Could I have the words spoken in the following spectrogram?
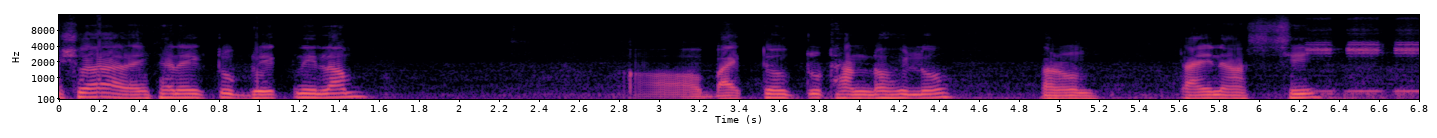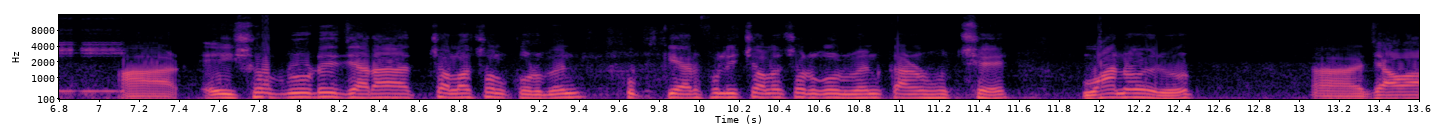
বিষয়, আর এখানে একটু ব্রেক নিলাম। বাইকটাও একটু ঠান্ডা হইল, কারণ টাইনে আসছি। আর এই সব রোডে যারা চলাচল করবেন, খুব কেয়ারফুলি চলাচল করবেন, কারণ হচ্ছে ওয়ান ওয়ে রোড যাওয়া,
